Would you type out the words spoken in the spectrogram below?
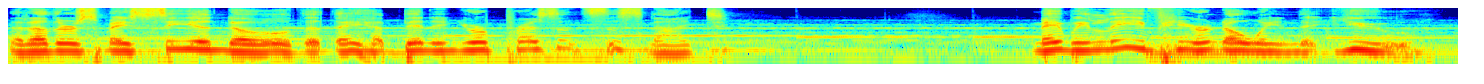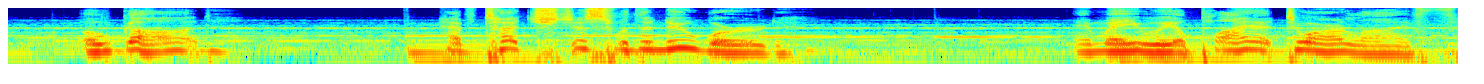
that others may see and know that they have been in your presence this night. May we leave here knowing that you, O oh God, have touched us with a new word, and may we apply it to our life.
